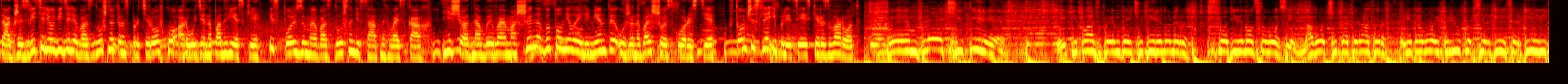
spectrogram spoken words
Также зрители увидели воздушную транспортировку орудия на подвеске, используемое в воздушно-десантных войсках. Еще одна боевая машина выполнила элементы уже на большой скорости, в том числе и полицейский разворот. БМД-4. Экипаж БМД-4 номер 198. Наводчик-оператор рядовой Крюков Сергей Сергеевич,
